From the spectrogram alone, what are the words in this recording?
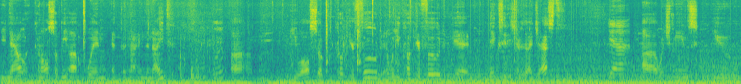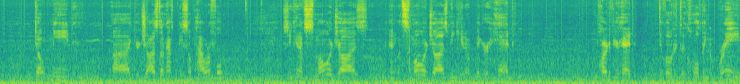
you now can also be up when at the night in the night. Um, you also cook your food, and when you cook your food, it makes it easier to digest, Yeah. uh, which means you don't need uh, your jaws don't have to be so powerful. So you can have smaller jaws, and with smaller jaws, mean you can have a bigger head. Part of your head devoted to holding a brain.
